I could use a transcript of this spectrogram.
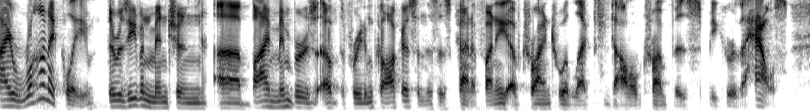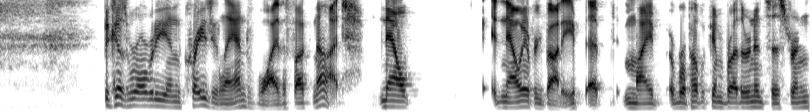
Ironically, there was even mention uh, by members of the Freedom Caucus, and this is kind of funny, of trying to elect Donald Trump as Speaker of the House. Because we're already in crazy land, why the fuck not? Now, now everybody, uh, my Republican brethren and sister,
